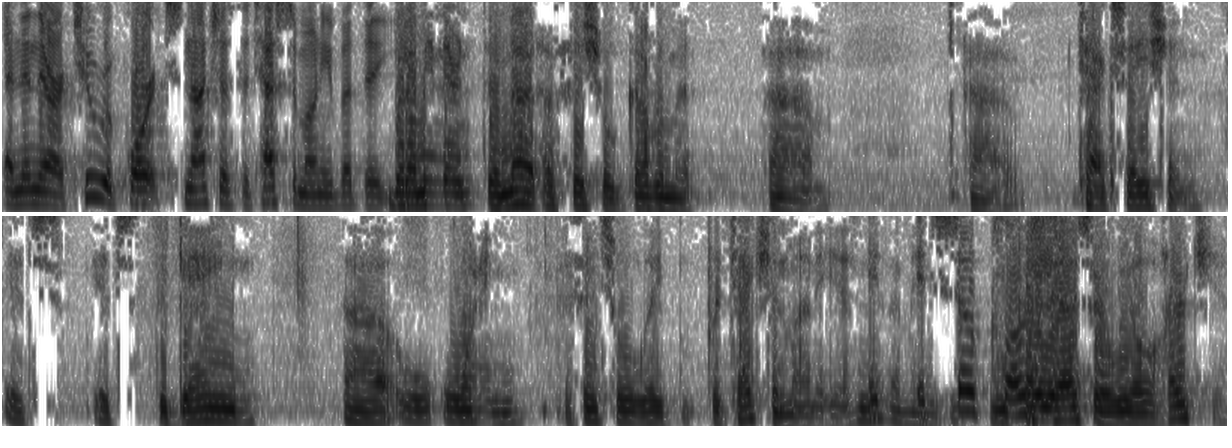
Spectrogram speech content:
and then there are two reports, not just the testimony, but the. But I mean, they're they're not official government um, uh, taxation. It's it's the gang uh, wanting essentially protection money, isn't it? it I mean, it's so close. Pay us, or we'll hurt you.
